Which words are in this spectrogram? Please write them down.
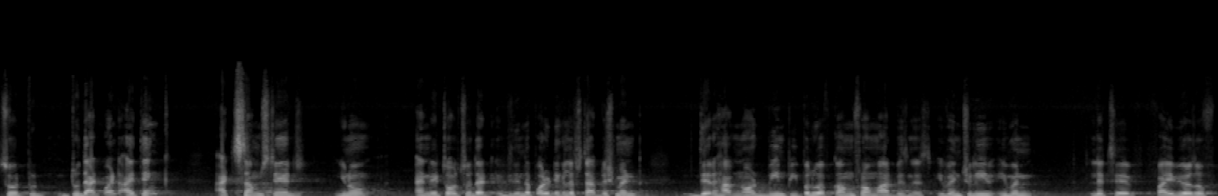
so to to that point I think at some stage you know and it's also that within the political establishment, there have not been people who have come from our business. Eventually, even let's say five years of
